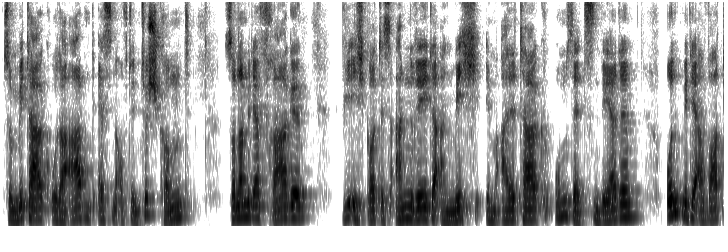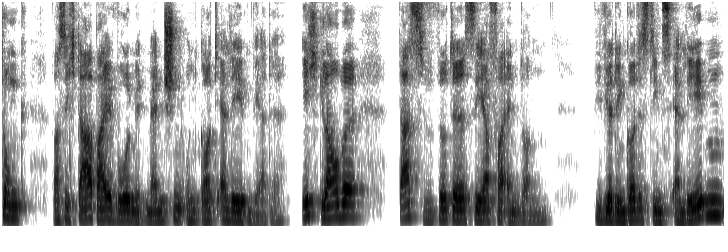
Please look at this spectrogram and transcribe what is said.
zum Mittag oder Abendessen auf den Tisch kommt, sondern mit der Frage, wie ich Gottes Anrede an mich im Alltag umsetzen werde und mit der Erwartung, was ich dabei wohl mit Menschen und Gott erleben werde. Ich glaube, das würde sehr verändern, wie wir den Gottesdienst erleben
